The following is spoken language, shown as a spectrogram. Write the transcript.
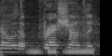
you know, the pressure, the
